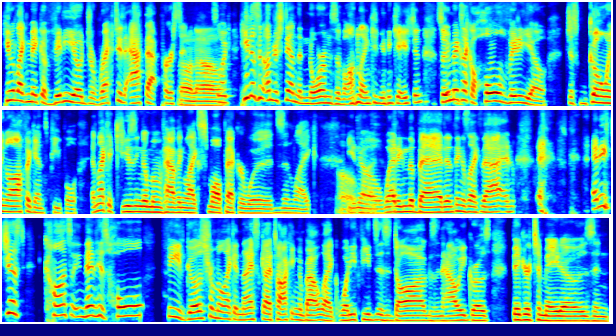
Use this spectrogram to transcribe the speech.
he would like make a video directed at that person. Oh no. So like he doesn't understand the norms of online communication. So he makes like a whole video just going off against people and like accusing them of having like small pecker woods and like Oh, you know, wetting the bed and things like that. And and he just constantly and then his whole feed goes from like a nice guy talking about like what he feeds his dogs and how he grows bigger tomatoes and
